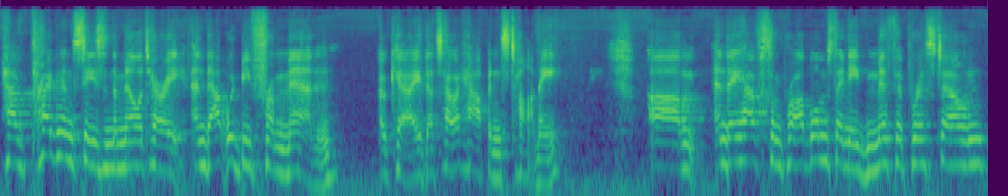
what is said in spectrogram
have pregnancies in the military, and that would be from men? Okay, that's how it happens, Tommy. Um, and they have some problems. They need mifepristone.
